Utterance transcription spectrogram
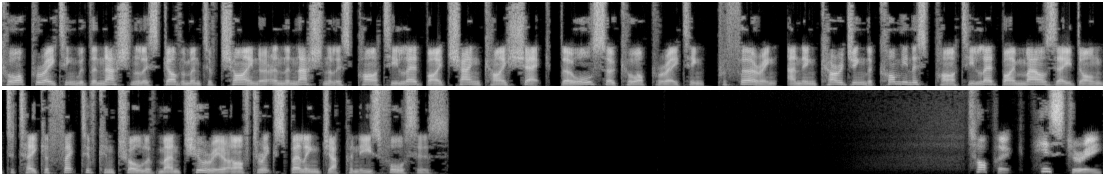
cooperating with the nationalist government of China and the Nationalist Party led by Chiang Kai-shek, though also cooperating, preferring, and encouraging the Communist Communist Party led by Mao Zedong to take effective control of Manchuria after expelling Japanese forces. History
